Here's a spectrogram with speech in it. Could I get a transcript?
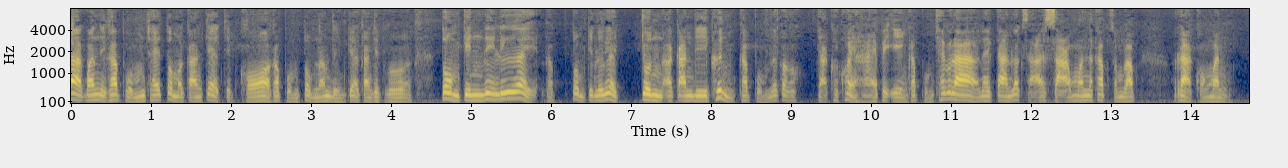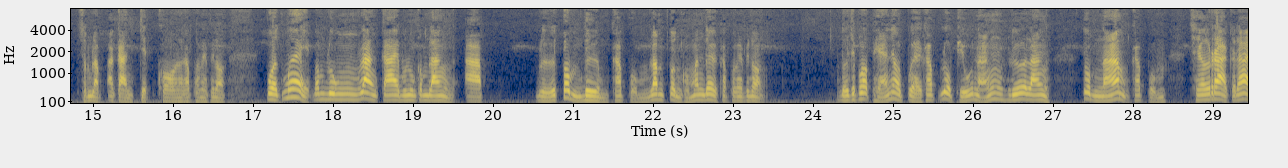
รากมันนี่ครับผมใช้ต้มอาการแก้เจ็บคอครับผมต้มน้ำดื่มแก้อาการเจ็บคอต้มกินเรื่อยๆครับต้มกินเรื่อยๆ จนอาการดีขึ้นครับผมแล้วก็จะค่อย ๆ หายไปเองครับผมใช้เวลาในการรักษาสามวันนะครับสำหรับ รากของมันสำหรับอาการเจ็บคอนะครับพ่อแม่พี่น้องปวดเมื่อยบำรุงร่างกายบำรุงกำลังอาบหรือต้มดื่มครับผมลำต้นของมันเด้อครับพ่อแม่พี่น้อง โดยเฉพาะแผลเน่าเปื่อยครับโรคผิวหนังเรื้อรังต้มน้ำครับผมใช้รากก็ได้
